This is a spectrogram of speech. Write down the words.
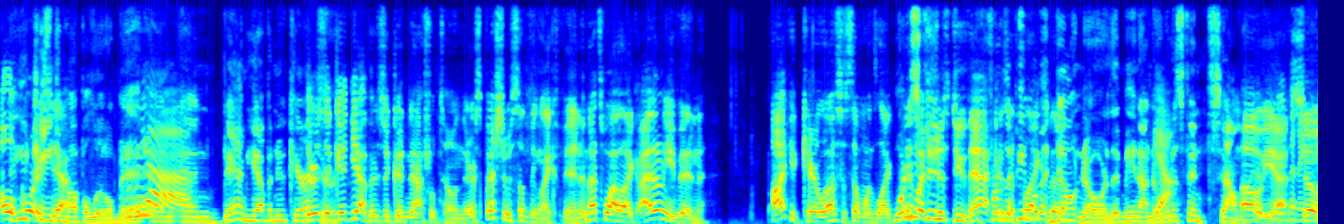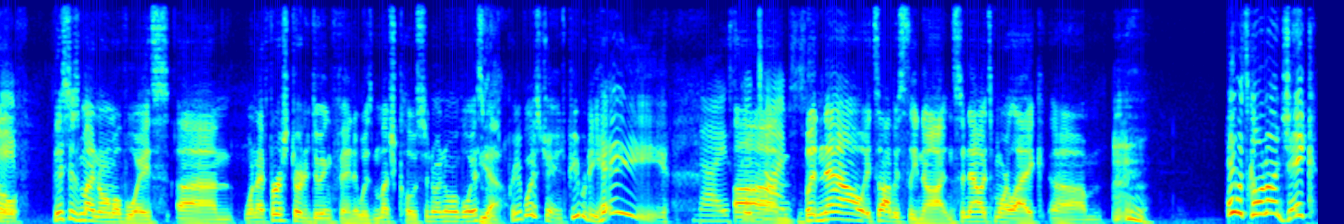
Oh, of and you course, change yeah. them up a little bit, Yeah. and, and bam, you have a new character. there's a good yeah, there's a good natural tone there, especially with something like Finn, and that's why like I don't even. I could care less if someone's like, What pretty does much Finn- just do that for because the it's people like that the, people that don't know or that may not know. Yeah. What does Finn sound like? Oh yeah. live in a so this is my normal voice. Um, when I first started doing Finn, it was much closer to my normal voice. 'cause Yeah. Pre-voice change, puberty. Hey. nice. Good Um, times. But now it's obviously not, and so now it's more like, um, hey, what's going on, Jake?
